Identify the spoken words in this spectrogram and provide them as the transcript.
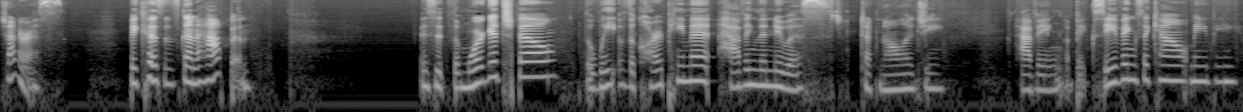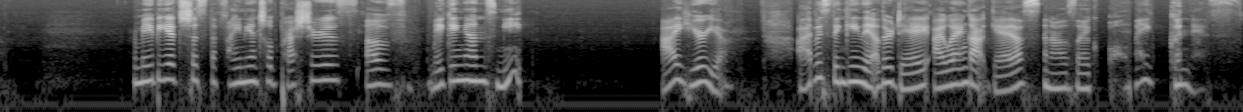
generous? Because it's going to happen. Is it the mortgage bill, the weight of the car payment, having the newest technology, having a big savings account, maybe? Or maybe it's just the financial pressures of making ends meet. I hear you. I was thinking the other day, I went and got gas, and I was like, oh my goodness.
